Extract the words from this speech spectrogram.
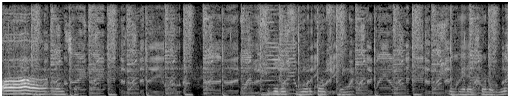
Aa, yanlış yaptım. Şu gereksizleri koy şuraya. Şu gerekli olabilir.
